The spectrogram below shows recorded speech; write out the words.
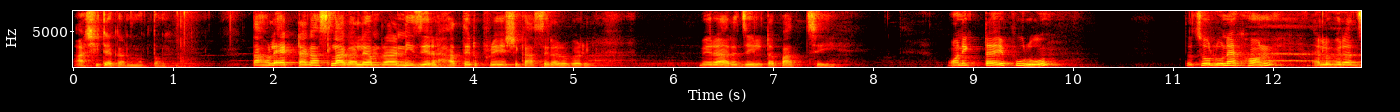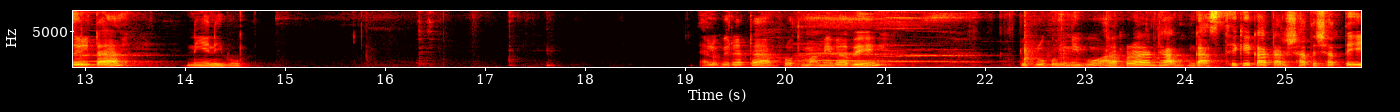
আশি টাকার মতো। তাহলে একটা গাছ লাগালে আমরা নিজের হাতের ফ্রেশ গাছের অ্যালোভেরা বেড়ার জেলটা পাচ্ছি। অনেকটাই পুরো। তো চলুন এখন অ্যালোভেরার জেলটা নিয়ে নিব। অ্যালোভেরাটা প্রথম আমি এভাবে টুকরো করে নিব। আর আপনারা গাছ থেকে কাটার সাথে সাথেই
